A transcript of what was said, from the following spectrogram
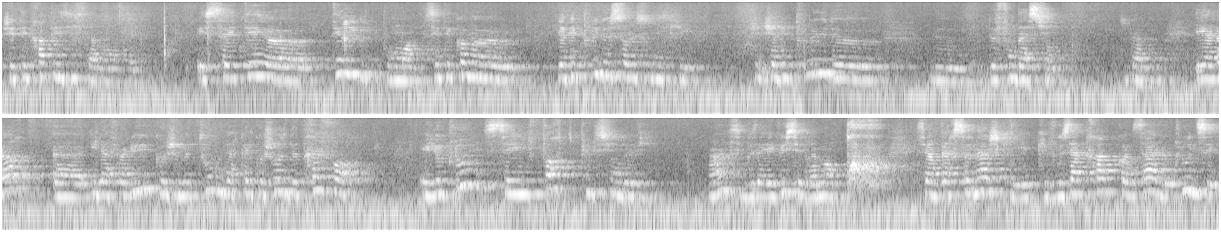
j'étais trapéziste avant, en fait. Et ça a été terrible pour moi. C'était comme, il n'y avait plus de sol sous mes pieds. J'avais plus de, de, fondation, tout d'un coup. Et alors, euh, il a fallu que je me tourne vers quelque chose de très fort. Et le clown, c'est une forte pulsion de vie. Hein, si vous avez vu, c'est vraiment. C'est un personnage qui, qui vous attrape comme ça. Le clown, c'est,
